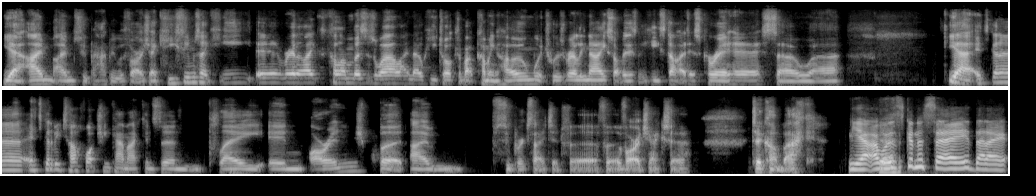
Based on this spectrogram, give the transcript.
yeah i'm i'm super happy with voracek. He seems like he uh, really likes columbus as well. I know he talked about coming home which was really nice. Obviously he started his career here so uh, yeah it's gonna it's gonna be tough watching cam atkinson play in orange but i'm super excited for for voracek to to come back yeah, I yeah. was gonna say that I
